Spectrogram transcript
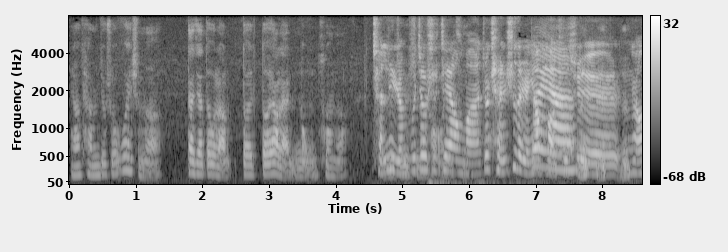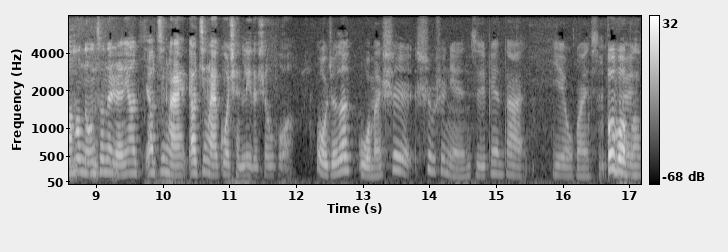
然后他们就说为什么？大家都来，都都要来农村啊！城里人不就是这样吗？就城市的人要跑出去，然后农村的人要要进来，要进来过城里的生活。我觉得我们是是不是年纪变大也有关系？不不不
